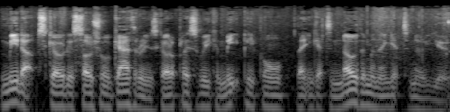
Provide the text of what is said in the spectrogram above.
meetups, go to social gatherings, go to places where you can meet people, they can get to know them and they get to know you.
